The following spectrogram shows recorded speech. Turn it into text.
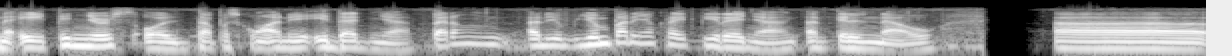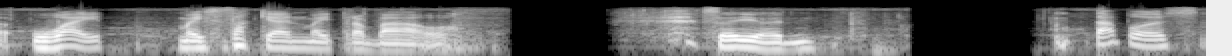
na 18 years old tapos kung ano yung edad niya. Parang ano, yun- yun pa rin yung criteria niya until now uh, white may sasakyan may trabaho. So yun. Tapos,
